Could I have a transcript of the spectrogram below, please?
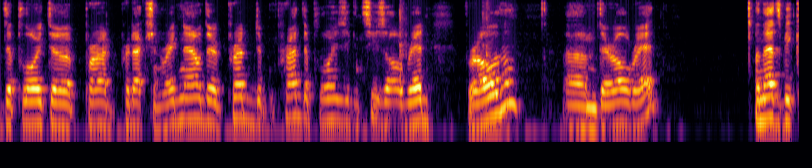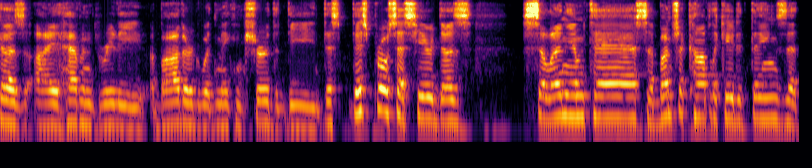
deploy to prod production. Right now the prod, prod deploys you can see is all red for all of them. Um, they're all red and that's because I haven't really bothered with making sure that the this this process here does selenium tests a bunch of complicated things that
